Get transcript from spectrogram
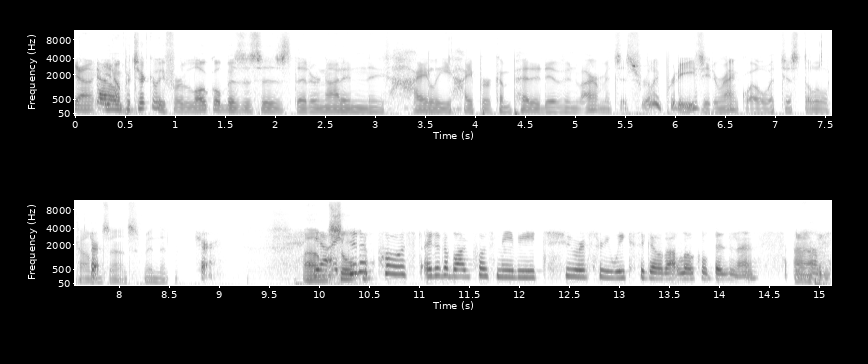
Yeah, So- you know, particularly for local businesses that are not in these highly hyper competitive environments, it's really pretty easy to rank well with just a little common sense, isn't it? Sure. Um, yeah, so I did a post. I did a blog post maybe two or three weeks ago about local business, um,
